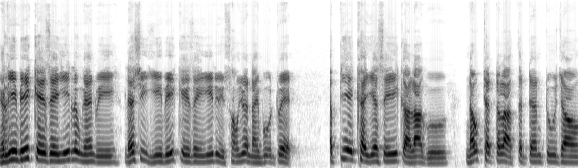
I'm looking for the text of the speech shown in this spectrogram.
ငလျင်ဘေးကယ်ဆယ်ရေးလုပ်ငန်းတွေလက်ရှိရေဘေးကယ်ဆယ်ရေးတွေဆောင်ရွက်နိုင်ဖို့အတွက်အပြည့်အခက်ရစရေးကာလကိုနောက်ထပ်တစ်လသက်တမ်းတိုးကြောင်း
